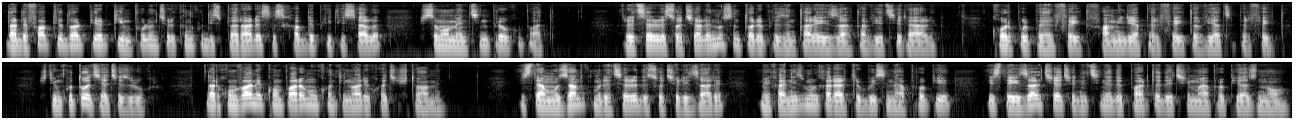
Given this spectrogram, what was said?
Dar de fapt eu doar pierd timpul încercând cu disperare să scap de plictiseală și să mă mențin preocupat. Rețelele sociale nu sunt o reprezentare exactă a vieții reale. Corpul perfect, familia perfectă, viața perfectă. Știm cu toții acest lucru. Dar cumva ne comparăm în continuare cu acești oameni. Este amuzant cum rețelele de socializare, mecanismul care ar trebui să ne apropie, este exact ceea ce ne ține departe de cei mai apropiați nouă.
